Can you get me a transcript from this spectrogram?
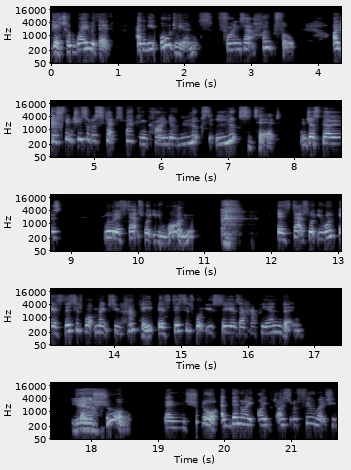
get away with it. And the audience finds that hopeful. I just think she sort of steps back and kind of looks looks at it and just goes, Well, if that's what you want, if that's what you want, if this is what makes you happy, if this is what you see as a happy ending, yeah. then sure then sure and then I, I i sort of feel like she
